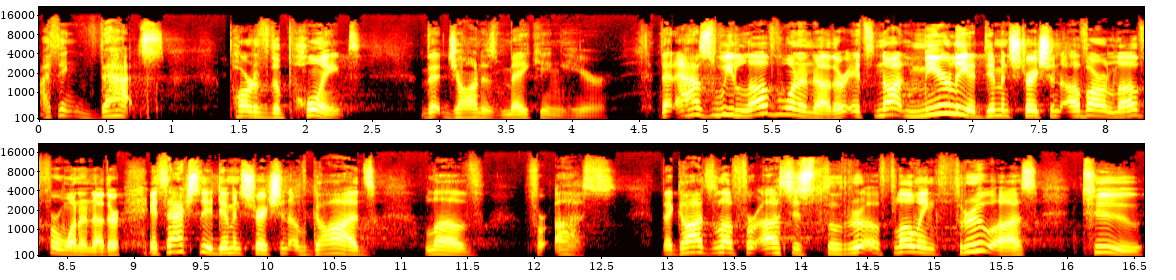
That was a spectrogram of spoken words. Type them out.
I think that's part of the point that John is making here. That as we love one another, it's not merely a demonstration of our love for one another, it's actually a demonstration of God's love for us that God's love for us is flowing through us to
